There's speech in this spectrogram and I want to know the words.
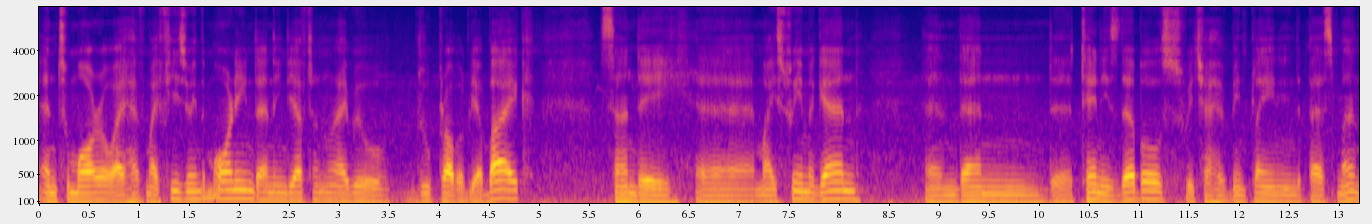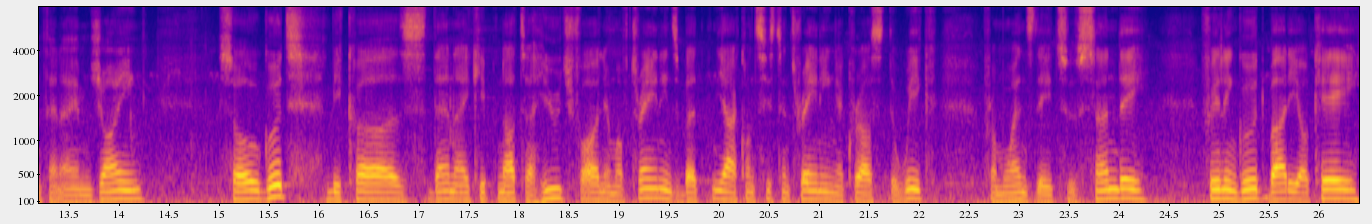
and tomorrow I have my physio in the morning. Then in the afternoon I will do probably a bike. Sunday uh, my swim again, and then the tennis doubles, which I have been playing in the past month and I am enjoying. So good because then I keep not a huge volume of trainings, but yeah, consistent training across the week from Wednesday to Sunday feeling good, body okay.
